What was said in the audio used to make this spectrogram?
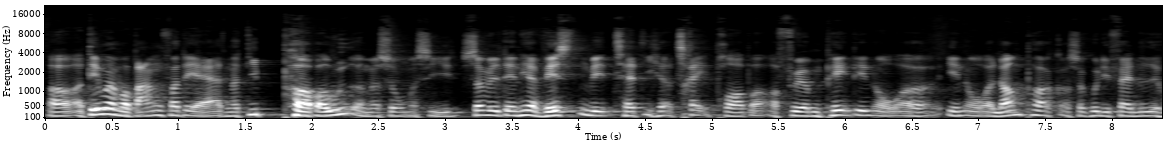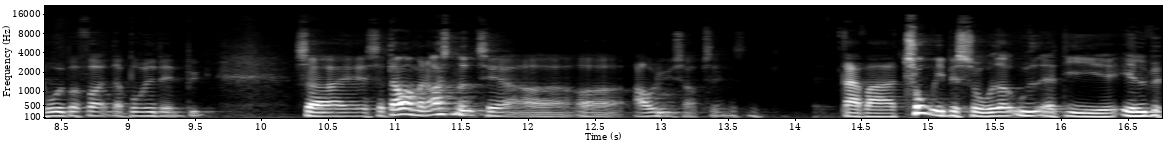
Og, og det man var bange for, det er, at når de popper ud, om man så må sige, så vil den her vestenvind tage de her tre propper og føre dem pænt ind over, ind over Lompok, og så kunne de falde ned i hovedet på folk, der boede i den by. Så, øh, så der var man også nødt til at, at aflyse opsendelsen. Der var to episoder ud af de 11,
